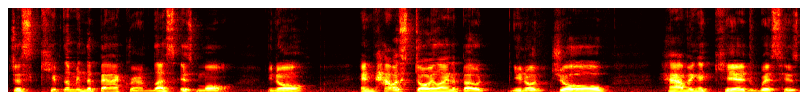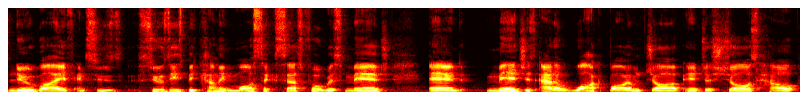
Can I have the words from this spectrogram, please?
just keep them in the background. Less is more. You know, and have a storyline about you know Joe having a kid with his new wife, and Sus- Susie's becoming more successful with Midge, and Midge is at a rock bottom job, and it just shows how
